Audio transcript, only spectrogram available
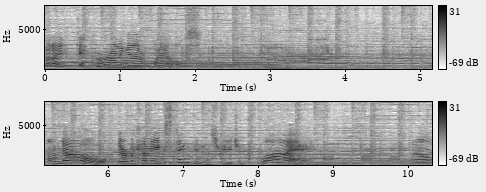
But I think we're running out of whales. Oh no! They're becoming extinct in this region. Why? Well,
